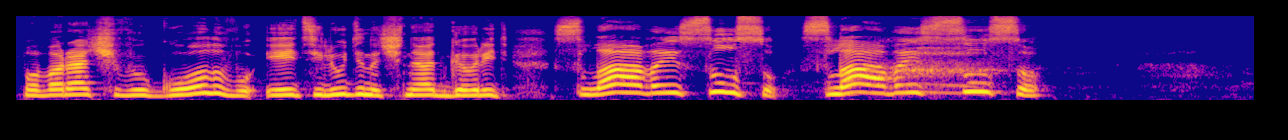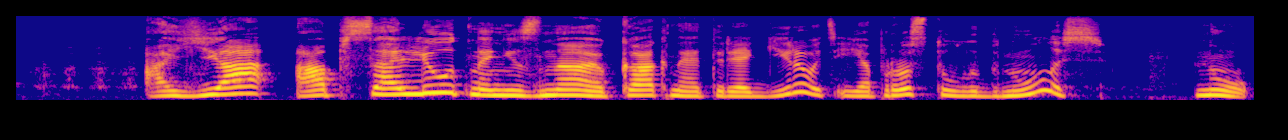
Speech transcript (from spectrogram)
поворачиваю голову, и эти люди начинают говорить «Слава Иисусу! Слава Иисусу!» А я абсолютно не знаю, как на это реагировать, и я просто улыбнулась. Ну,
